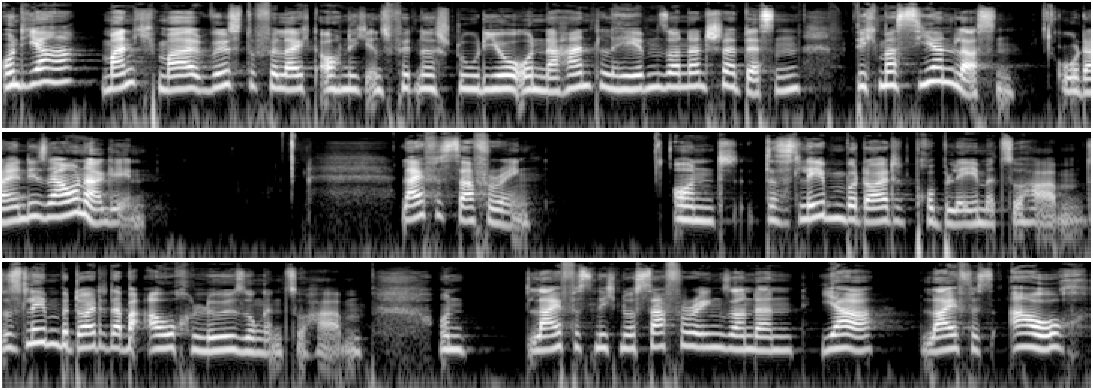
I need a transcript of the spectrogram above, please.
Und ja, manchmal willst du vielleicht auch nicht ins Fitnessstudio und eine Hantel heben, sondern stattdessen dich massieren lassen oder in die Sauna gehen. Life is suffering. Und das Leben bedeutet Probleme zu haben. Das Leben bedeutet aber auch Lösungen zu haben. Und Life ist nicht nur Suffering, sondern ja, Life ist auch,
